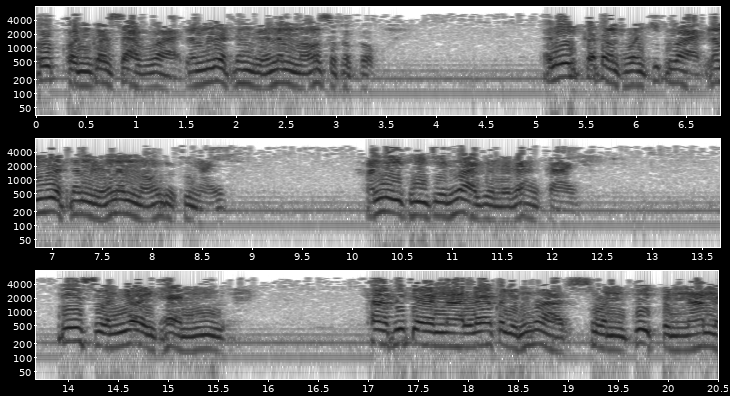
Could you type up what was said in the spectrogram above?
ทุกคนก็ทราบว่าน้ำเลือดน้ำเหลืองน้ำหนองสกปรก อันนี้ก็ต้องทวนคิดว่าน้ำเลือดน้ำเหลืองน้ำหนองอยู่ที่ไหนหันมีทีเจนว่าอยู่ในร่างกายมีส่วนย่อยแค่นี้ ถ้าพิจารณาแล้วก็เห็นว่าส่วนที่เป็นน้ำใน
